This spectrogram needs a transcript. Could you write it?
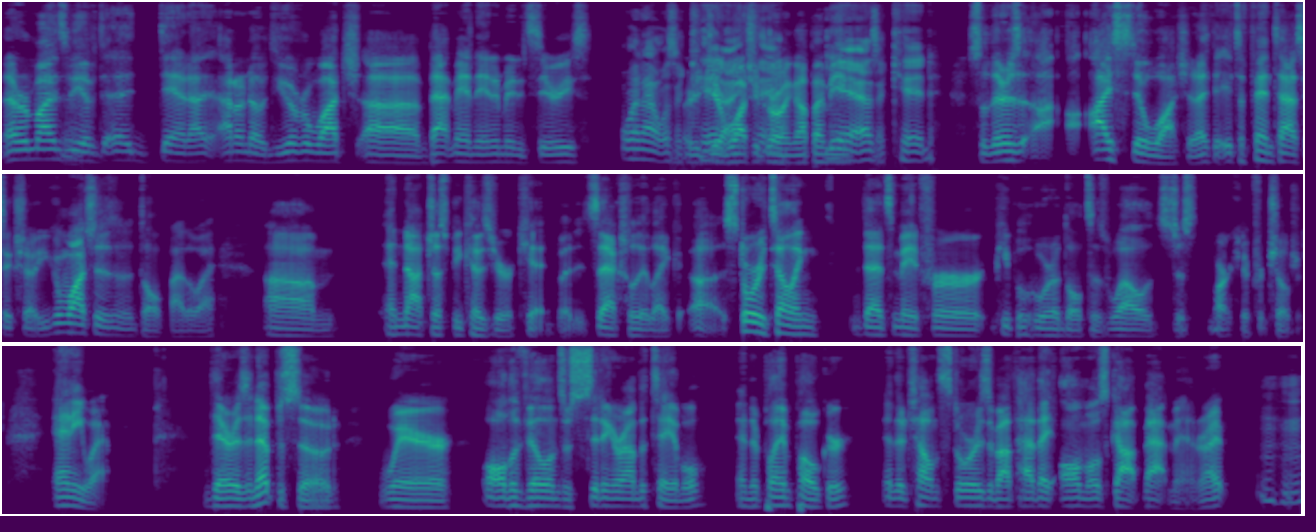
that reminds me of uh, Dan. I, I don't know. Do you ever watch uh, Batman the animated series? When I was a Or kid. did you ever watch it growing up? I mean, yeah, as a kid. so there's, I, I still watch it. I think it's a fantastic show. You can watch it as an adult, by the way. Um, and not just because you're a kid, but it's actually like uh, storytelling that's made for people who are adults as well. It's just marketed for children. Anyway, there is an episode where all the villains are sitting around the table and they're playing poker and they're telling stories about how they almost got Batman, right? hmm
